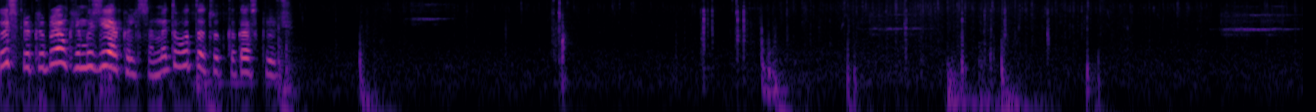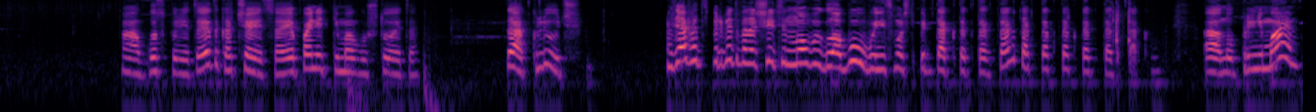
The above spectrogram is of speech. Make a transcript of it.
Ключ прикрепляем к нему зеркальцем. Это вот этот вот как раз ключ. А, господи, это это качается, а я понять не могу, что это. Так, ключ. Взяв этот предмет, вы начнете новую главу, вы не сможете теперь так, так, так, так, так, так, так, так, так, так. А, ну, принимаем.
